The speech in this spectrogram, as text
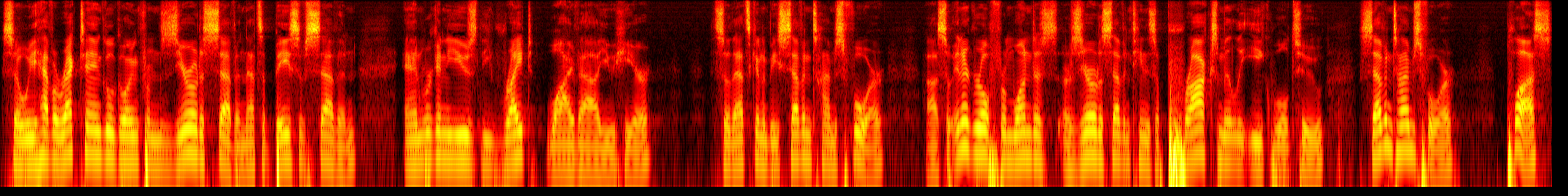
So we have a rectangle going from 0 to 7, that's a base of 7, and we're going to use the right y value here. So that's going to be 7 times 4. Uh, so integral from 1 to or 0 to 17 is approximately equal to 7 times 4 plus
